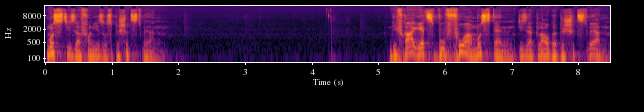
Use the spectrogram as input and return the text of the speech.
muss dieser von Jesus beschützt werden. Und die Frage jetzt, wovor muss denn dieser Glaube beschützt werden?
